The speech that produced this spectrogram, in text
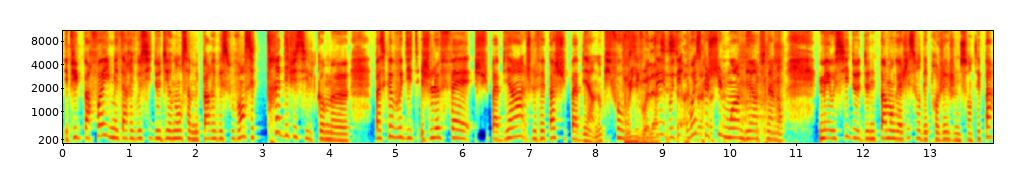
Et puis parfois, il m'est arrivé aussi de dire non. Ça m'est pas arrivé souvent. C'est très difficile comme euh, parce que vous dites je le fais, je suis pas bien. Je le fais pas, je suis pas bien. Donc il faut vous Oui, écouter voilà, et c'est vous ça. dire où est-ce que je suis le moins bien finalement? Mais aussi de, de ne pas m'engager sur des projets que je ne sentais pas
